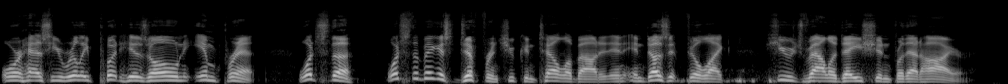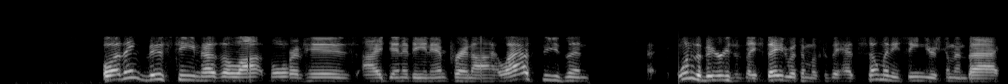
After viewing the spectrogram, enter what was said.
or has he really put his own imprint? What's the What's the biggest difference you can tell about it, and, and does it feel like huge validation for that hire? Well, I think this team has a lot more of his identity and imprint on it. Last season, one of the big reasons they stayed with him was because they had so many seniors coming back,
